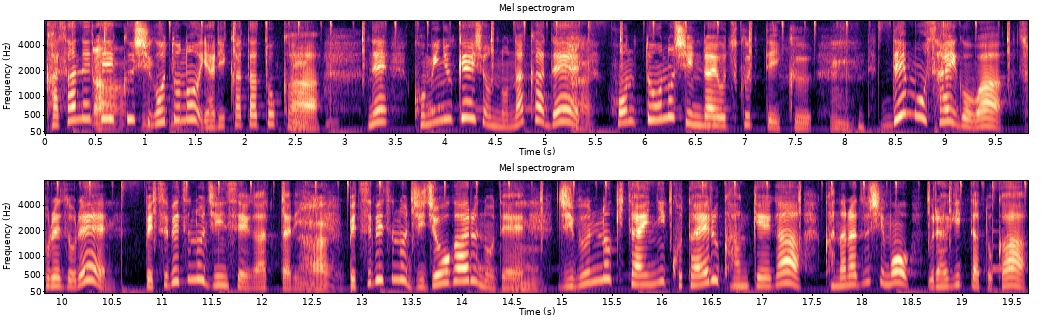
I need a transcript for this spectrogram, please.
重ねていく仕事のやり方とか、ね、コミュニケーションの中ではい。本当の信頼を作っていく、うん。うんでも最後はそれぞうん。れ別々の人生があったり、はい。別々の事情があるので、うん。自分の期待に応える関係が必ずしも裏切ったとか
